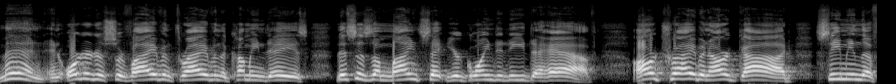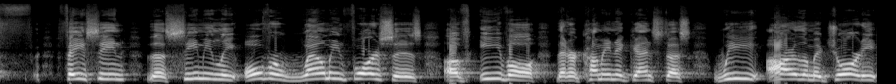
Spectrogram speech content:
Men, in order to survive and thrive in the coming days, this is the mindset you're going to need to have. Our tribe and our God, seeming the facing the seemingly overwhelming forces of evil that are coming against us, we are the majority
